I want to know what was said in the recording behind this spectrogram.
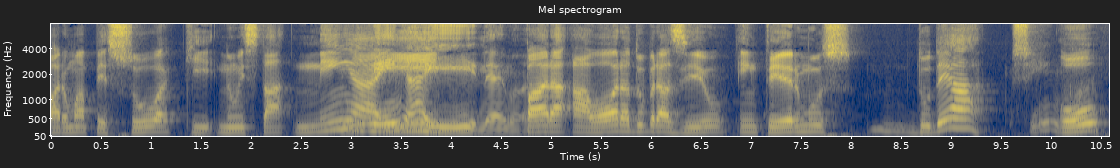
para uma pessoa que não está nem, nem aí, aí né, mano? para a hora do Brasil em termos do DA. Sim. Ou,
